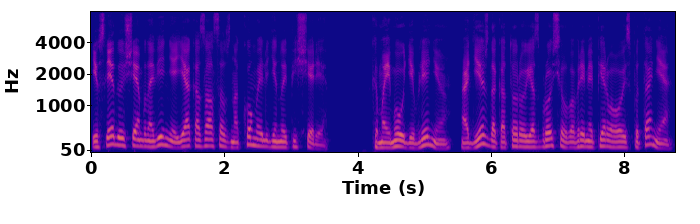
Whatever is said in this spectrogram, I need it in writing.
и в следующее мгновение я оказался в знакомой ледяной пещере. К моему удивлению, одежда, которую я сбросил во время первого испытания,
